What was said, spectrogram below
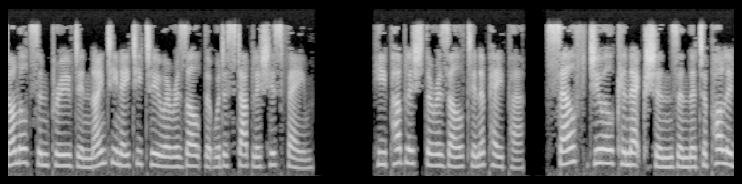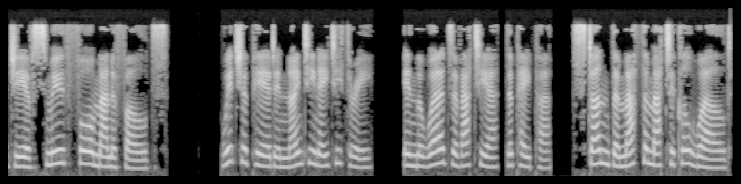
Donaldson proved in 1982 a result that would establish his fame. He published the result in a paper, Self-Dual Connections and the Topology of Smooth Four Manifolds, which appeared in 1983. In the words of Atiyah, the paper stunned the mathematical world.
